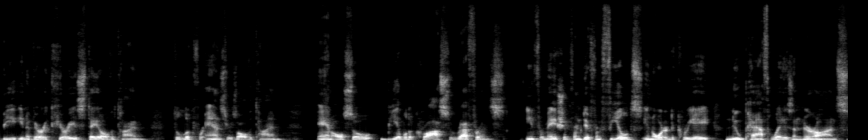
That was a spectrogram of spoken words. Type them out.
be in a very curious state all the time, to look for answers all the time, and also be able to cross reference information from different fields in order to create new pathways and neurons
